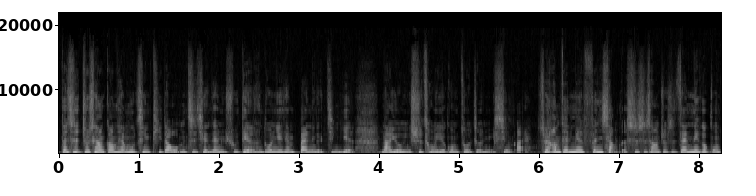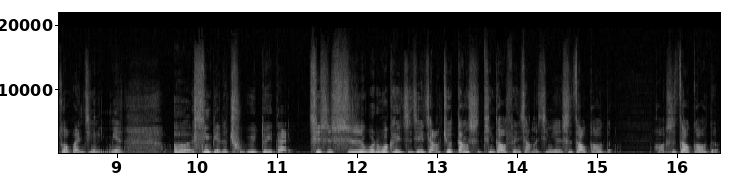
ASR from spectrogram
但是就像刚才木青提到，我们之前在女书店很多年前办那个经验，那有影视从业工作者女性来，所以他们在那边分享的，事实上就是在那个工作环境里面，呃，性别的处遇对待，其实是我如果可以直接讲，就当时听到分享的经验是糟糕的。好，是糟糕的，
